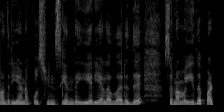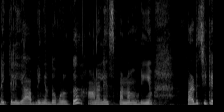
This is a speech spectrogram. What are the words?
மாதிரியான கொஸ்டின்ஸ் எந்த ஏரியாவில் வருது. ஸோ நம்ம இதை படிக்கலையா அப்படிங்கிறது உங்களுக்கு அனலைஸ் பண்ண முடியும். படிச்சுட்டே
